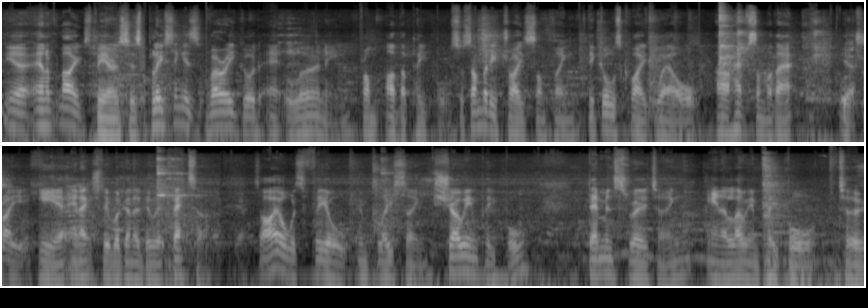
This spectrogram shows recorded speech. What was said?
Yeah, and my experience is policing is very good at learning from other people. So somebody tries something, it goes quite well. I'll have some of that. We'll Yes. try it here, and actually we're going to do it better. So I always feel in policing, showing people, demonstrating, and allowing people to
